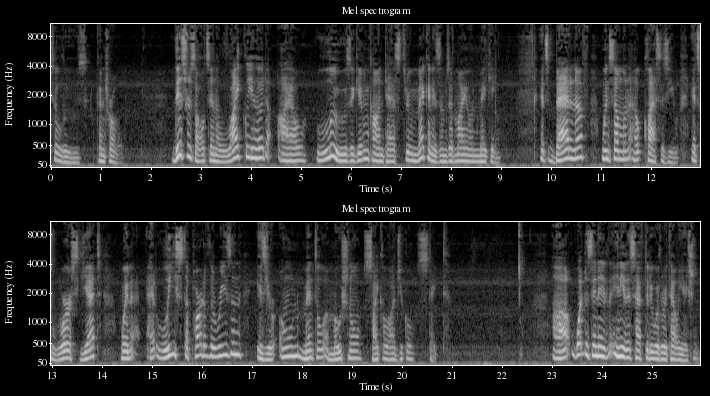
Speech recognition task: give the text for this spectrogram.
to lose control. This results in a likelihood I'll lose a given contest through mechanisms of my own making. It's bad enough when someone outclasses you. It's worse yet when at least a part of the reason is your own mental, emotional, psychological state. Uh, what does any, any of this have to do with retaliation?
